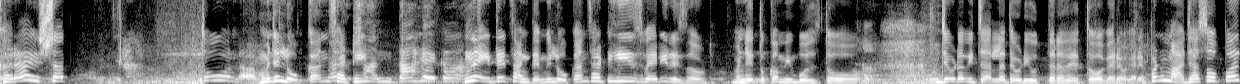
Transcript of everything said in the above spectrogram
खऱ्या आयुष्यात तो म्हणजे लोकांसाठी शांत आहे का? नाही तेच सांगते. मी लोकांसाठी ही इज व्हेरी रिझर्वड म्हणजे तू कमी बोलतो. जेवढं विचारलं तेवढी उत्तरं देतो वगैरे वगैरे. पण माझ्यासोबत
